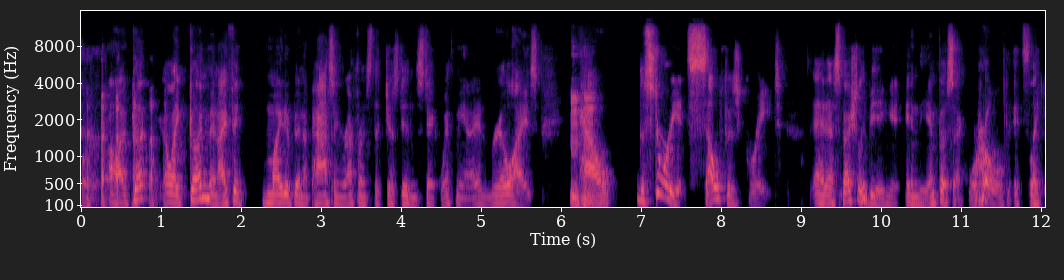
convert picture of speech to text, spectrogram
Or uh, gun, like gunman, I think might have been a passing reference that just didn't stick with me. I didn't realize Mhm. how the story itself is great, and especially being in the infosec world, it's like,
